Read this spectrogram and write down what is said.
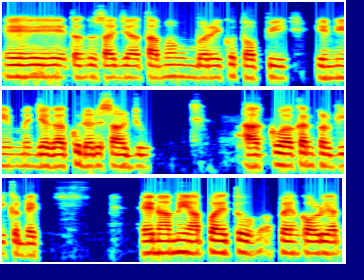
Eh, tentu saja Tama memberiku topi ini menjagaku dari salju. Aku akan pergi ke dek. Eh, Nami, apa itu? Apa yang kau lihat?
